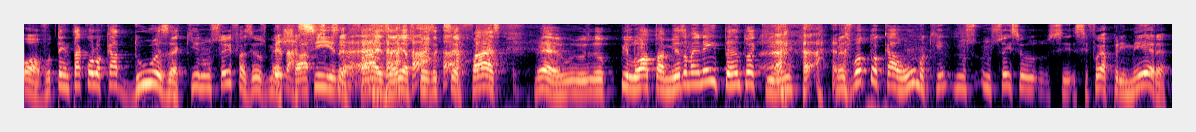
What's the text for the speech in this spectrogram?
Ó, vou tentar colocar duas aqui, não sei fazer os mashups que você né? faz aí, as coisas que você faz. Né? Eu, eu, piloto a mesa, mas nem tanto aqui, hein? Mas vou tocar uma que não, não sei se, eu, se, se, foi a primeira.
